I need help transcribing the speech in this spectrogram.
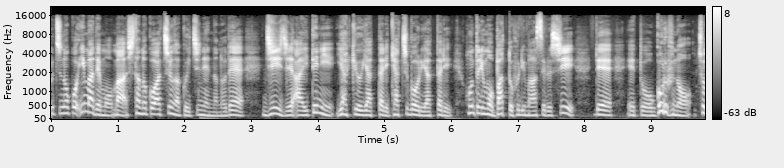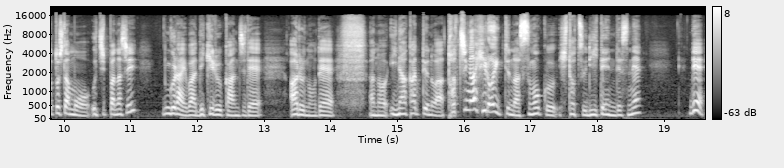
うちの子今でもまあ下の子は中学1年なのでじいじ相手に野球やったりキャッチボールやったり本当にもうバット振り回せるしで、えっと、ゴルフのちょっとしたもう打ちっぱなしぐらいはできる感じであるのであの田舎っていうのは土地が広いっていうのはすごく一つ利点ですね。で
